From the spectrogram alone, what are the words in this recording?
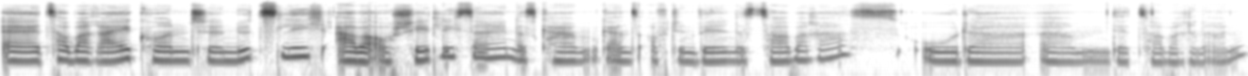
Äh, Zauberei konnte nützlich, aber auch schädlich sein. Das kam ganz auf den Willen des Zauberers oder ähm, der Zauberin an.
